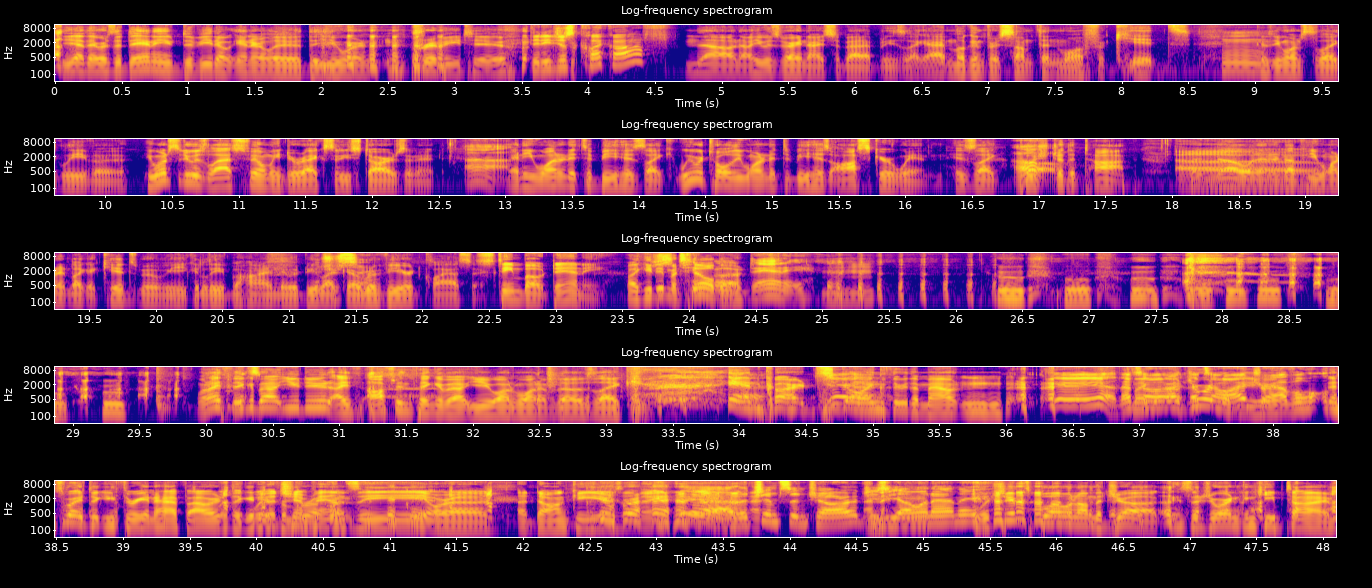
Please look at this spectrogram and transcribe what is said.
yeah, there was a Danny DeVito interlude that you weren't privy to. Did he just click off? No, no, he was very nice about it, but he's like, I'm looking for something more for kids because he wants to like leave a. He wants to do his last film. He directs it. He stars in it. Ah. and he wanted it to be his like. We were told he wanted it to be his Oscar win, his like push Oh. to the top. But no, it ended up he wanted like a kids movie he could leave behind. That would be like a revered classic, Steamboat Danny. Like he did Steamboat Matilda. Danny. When I think about you, dude, I often think about you on one of those like hand carts Yeah. going through the mountain. yeah, yeah, yeah. That's Like, how, uh, I, that's Jordan how will I be here. travel. That's why it took you three and a half hours to get With here a from chimpanzee Brooklyn. or a, a donkey or something. yeah, the chimp's in charge. He's yelling at me. With Chip's blowing on the jug, so Jordan can keep time.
